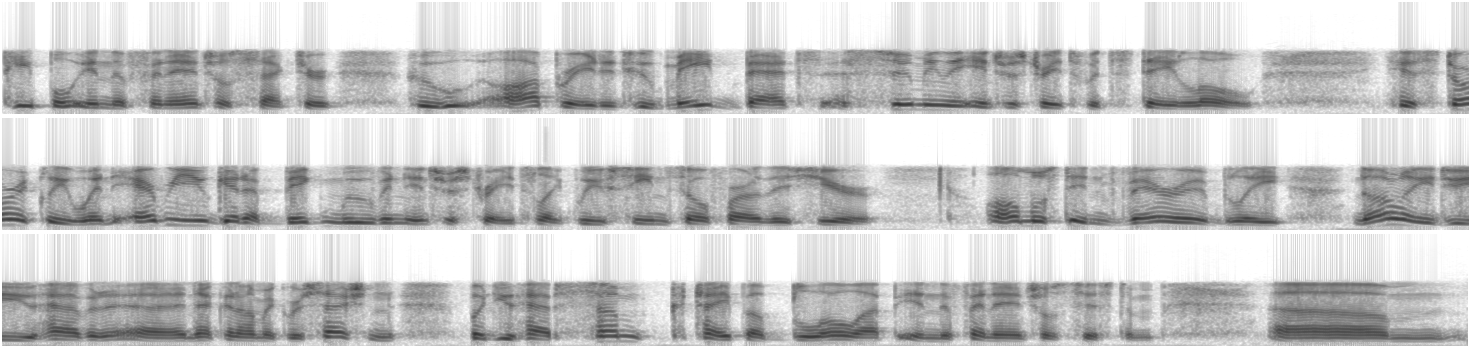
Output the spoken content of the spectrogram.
people in the financial sector who operated, who made bets assuming the interest rates would stay low. Historically, whenever you get a big move in interest rates, like we've seen so far this year, almost invariably, not only do you have an, uh, economic recession, but you have some type of blow up in the financial system. Um,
